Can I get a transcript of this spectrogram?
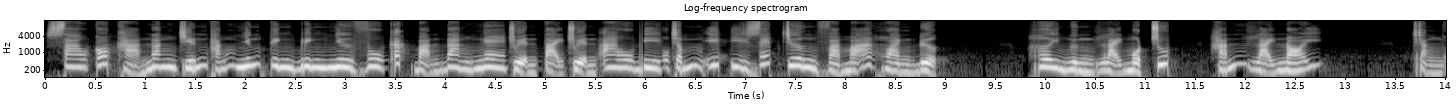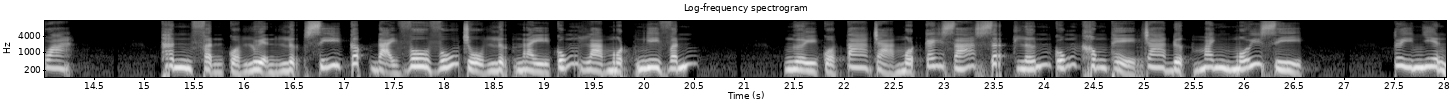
Sao có khả năng chiến thắng những tinh binh như vu các bạn đang nghe chuyện tại truyện Audi.xyz chương và mã hoành được. Hơi ngừng lại một chút, hắn lại nói. Chẳng qua. Thân phận của luyện lực sĩ cấp đại vô vũ trụ lực này cũng là một nghi vấn. Người của ta trả một cái giá rất lớn cũng không thể tra được manh mối gì. Tuy nhiên,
